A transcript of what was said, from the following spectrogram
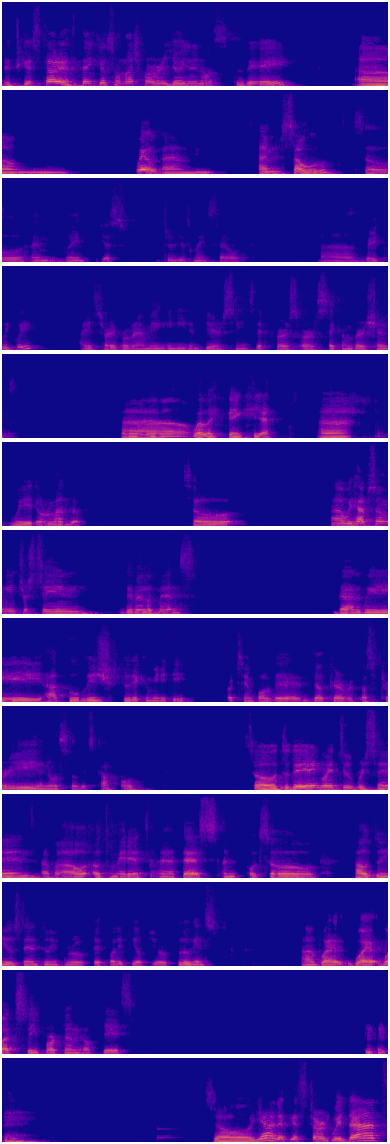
let's get started. Thank you so much for joining us today. Um, well, um, I'm Saul, so I'm going to just introduce myself uh, very quickly. I started programming in iDempiere since the first or second version. Uh, well, I think, yeah, uh, with Orlando. So uh, we have some interesting developments that we have published to the community. For example, the Docker repository and also the scaffold. So today I'm going to present about automated uh, tests and also how to use them to improve the quality of your plugins and what, what, what's the importance of this. so yeah, let's get started with that.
